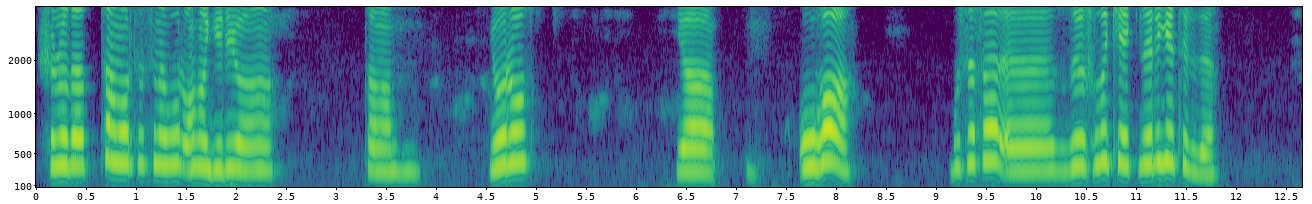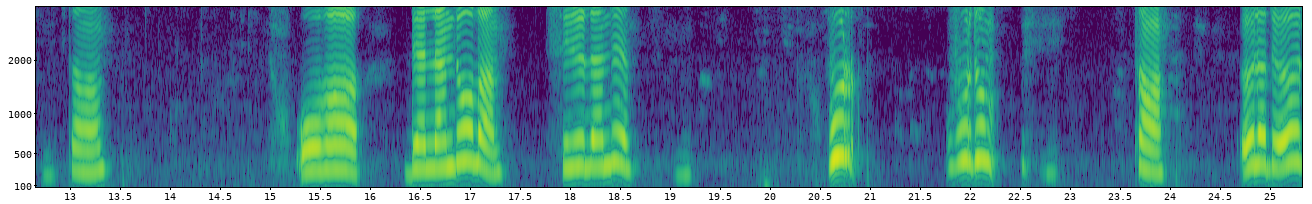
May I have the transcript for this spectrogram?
Şunu da tam ortasına vur. Aha geliyor ha. Tamam. Yorul. Ya. Oha. Bu sefer e, zırhlı kekleri getirdi. Tamam. Oha. Dellendi olan. Sinirlendi. Vur. Vurdum. Tamam. Öl hadi öl.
